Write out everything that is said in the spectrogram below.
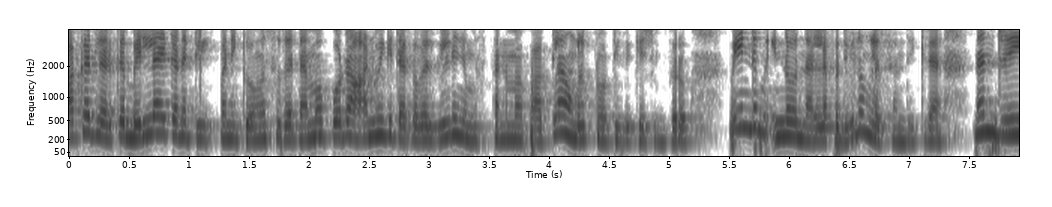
பக்கத்தில் இருக்க பெல் ஐக்கனை கிளிக் பண்ணிக்கோங்க ஸோ தட் நம்ம போடுற ஆன்மீக தகவல்களை நீங்கள் மிஸ் பண்ணாமல் பார்க்கலாம் உங்களுக்கு நோட்டிஃபிகேஷன்ஸ் வரும். மீண்டும் இன்னொரு நல்ல பதிவில் உங்களை சந்திக்கிறேன். நன்றி!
